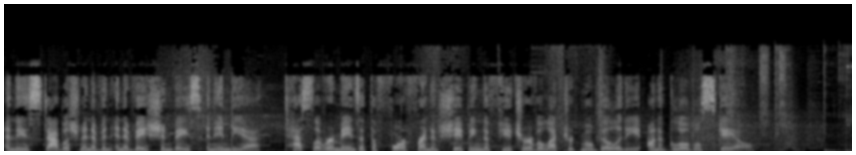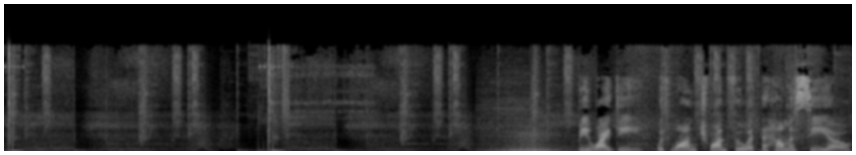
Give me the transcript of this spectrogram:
and the establishment of an innovation base in India, Tesla remains at the forefront of shaping the future of electric mobility on a global scale. BYD, with Wang Chuanfu at the helm as CEO,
